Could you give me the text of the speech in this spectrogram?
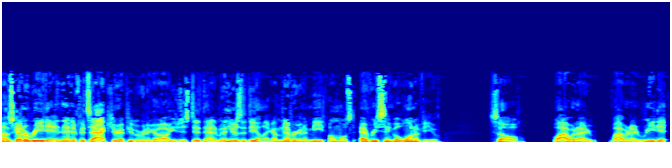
I was going to read it, and then if it's accurate, people are going to go, "Oh, you just did that." I mean, here's the deal: like, I'm never going to meet almost every single one of you, so why would I? Why would I read it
